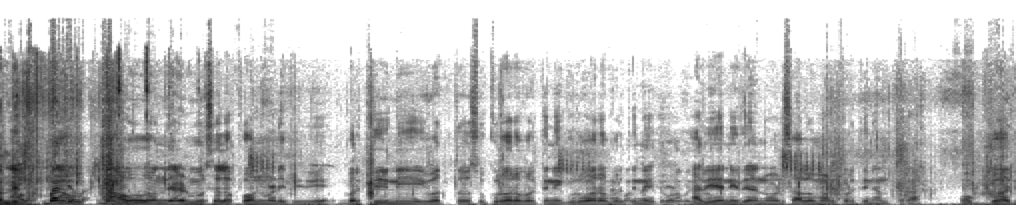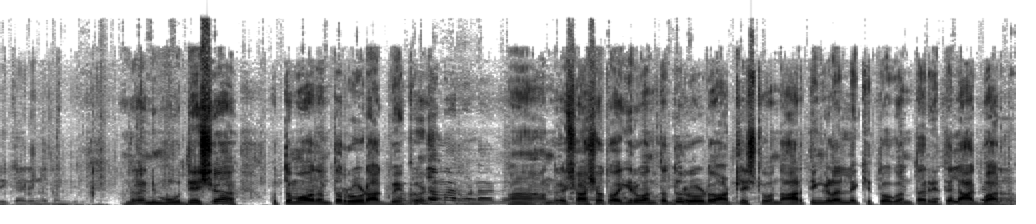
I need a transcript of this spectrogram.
ಬಂದಿಲ್ಲ. ಬಂದಿಲ್ಲ ನಾವು ಒಂದು ಎರಡು ಮೂರು ಸಲ ಫೋನ್ ಮಾಡಿದೀವಿ. ಬರ್ತೀನಿ ಇವತ್ತು ಶುಕ್ರವಾರ ಬರ್ತೀನಿ ಗುರುವಾರ ಬರ್ತೀನಿ. ಅದೇನಿದೆ ನೋಡಿ ಸಾಲ್ವ್ ಮಾಡಿಕೊಡ್ತೀನಿ ಅಂತಾರ. ಒಬ್ಬ ಅಧಿಕಾರಿನೂ ಬಂದಿಲ್ಲ. ಅಂದ್ರೆ ನಿಮ್ಮ ಉದ್ದೇಶ ಉತ್ತಮವಾದಂಥ ರೋಡ್ ಆಗಬೇಕು. ಹಾಂ ಅಂದರೆ ಶಾಶ್ವತವಾಗಿರುವಂಥದ್ದು ರೋಡು ಅಟ್ಲೀಸ್ಟ್ ಒಂದು ಆರು ತಿಂಗಳಲ್ಲೇ ಕಿತ್ತೋಗುವಂಥ ರೀತಿಯಲ್ಲಿ ಆಗಬಾರ್ದು.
